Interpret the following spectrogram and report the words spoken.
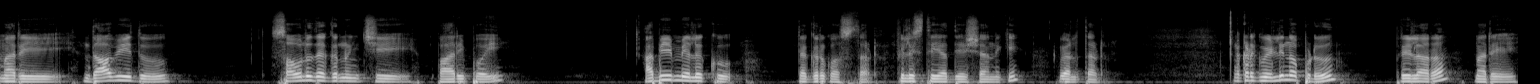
మరి దావీదు సౌలు దగ్గర నుంచి పారిపోయి అభిమెలకు దగ్గరకు వస్తాడు. ఫిలిస్తీయా దేశానికి వెళ్తాడు. అక్కడికి వెళ్ళినప్పుడు ప్రియులారా మరి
